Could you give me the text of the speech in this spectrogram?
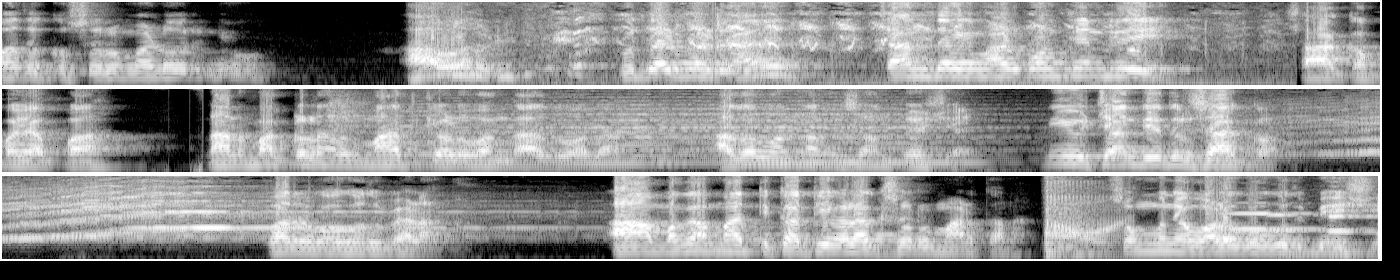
ಬದುಕು ಶುರು ಮಾಡೋರಿ ನೀವು. ಅವ ಗುದ್ದಾಡ್ಬೇಡ್ರಿ ಚಂದಾಗಿ ಮಾಡ್ಕೊಂತೀನ್ರಿ. ಸಾಕಪ್ಪ ಯಪ್ಪ, ನನ್ನ ಮಕ್ಕಳು ನನಗೆ ಮಾತು ಕೇಳುವಂಗ ಅದು ಅಲ್ಲ. ಅದ ಒಂದು ನನಗೆ ಸಂತೋಷ. ನೀವು ಚಂದ ಇದ್ರು ಸಾಕು. ಹೊರಗೆ ಹೋಗೋದು ಬೇಡ. ಆ ಮಗ ಮತ್ತೆ ಕತಿ ಹೇಳಕ್ ಶುರು ಮಾಡ್ತಾನ. ಸುಮ್ಮನೆ ಒಳಗೆ ಹೋಗೋದು ಬೇಸಿ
